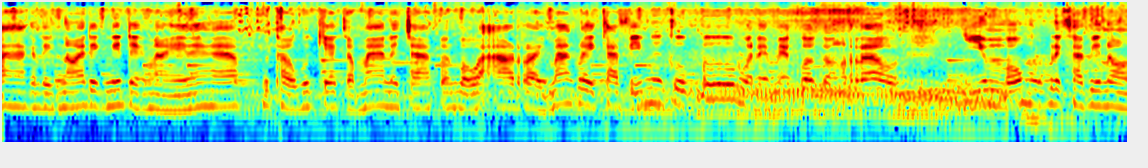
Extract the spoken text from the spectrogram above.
ตากันเด็กน้อยเด็กนิดเด็กหน่อยนะคะผู้เฒ่าผู้แก่กับแม่นะจ้าเพิ่นบอกว่าอร่อยมากเลยค่ะฝีมือครูปื้มวันนี้แม่ครัวของเรา ยิ้มโบ่หุบเลยค่ะพี่น้อง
